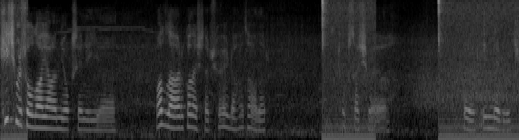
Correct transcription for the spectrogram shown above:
Hiç mi sol ayağın yok senin ya? Vallahi arkadaşlar şöyle hatalar çok saçma ya. Evet indirdik.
